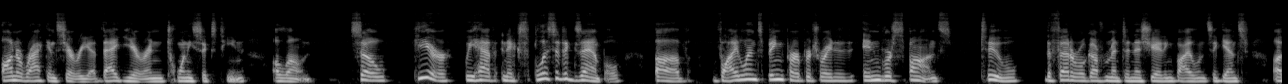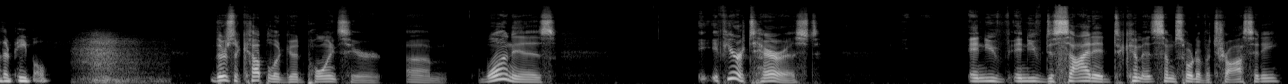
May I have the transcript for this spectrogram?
on Iraq and Syria that year in 2016 alone. So here we have an explicit example of violence being perpetrated in response to the federal government initiating violence against other people. There's a couple of good points here. Um, one is if you're a terrorist and you've and you've decided to commit some sort of atrocity,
